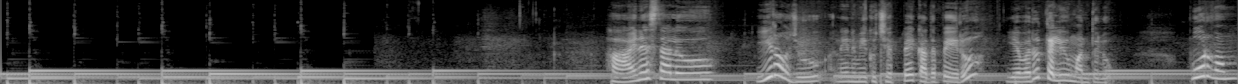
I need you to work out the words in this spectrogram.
హాయ్ నేస్తాలు. ఈరోజు నేను మీకు చెప్పే కథ పేరు ఎవరు తెలివిమంతులు పూర్వం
